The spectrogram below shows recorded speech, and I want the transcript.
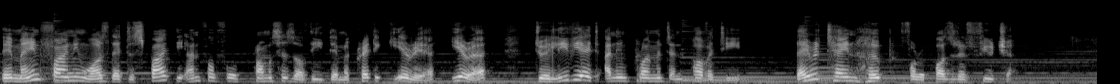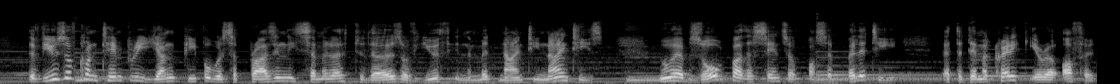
Their main finding was that despite the unfulfilled promises of the democratic era, era to alleviate unemployment and poverty, they retain hope for a positive future. The views of contemporary young people were surprisingly similar to those of youth in the mid 1990s, who were absorbed by the sense of possibility that the democratic era offered.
